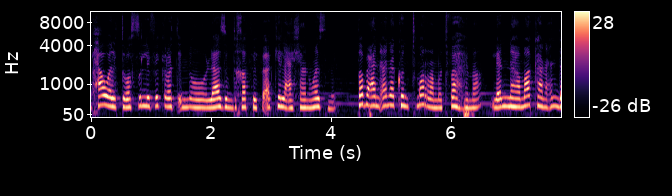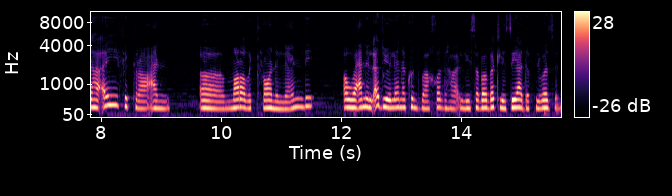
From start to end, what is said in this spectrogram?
وحاولت توصل لي فكرة إنه لازم تخفف أكل عشان وزنك. طبعا أنا كنت مرة متفهمة لأنها ما كان عندها أي فكرة عن آه، مرض كرون اللي عندي أو عن الأدوية اللي أنا كنت باخذها اللي سببت لي زيادة في الوزن.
